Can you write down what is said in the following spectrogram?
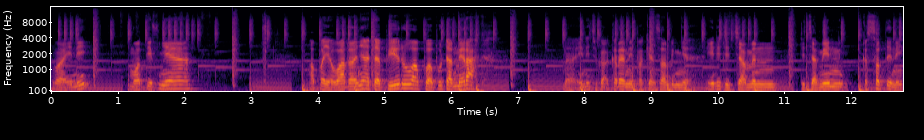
Nah ini motifnya apa ya? Warnanya ada biru abu-abu dan merah. Nah ini juga keren nih bagian sampingnya. Ini dijamin dijamin keset ini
